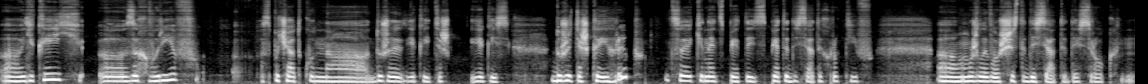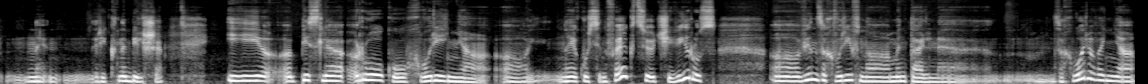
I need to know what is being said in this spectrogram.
е, який е, захворів спочатку на дуже який тяж, якийсь дуже тяжкий грип. Це кінець 50-х років, можливо, 60-й десь рок, не, рік, не більше. І е, після року хворіння е, на якусь інфекцію чи вірус, е, він захворів на ментальне захворювання.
